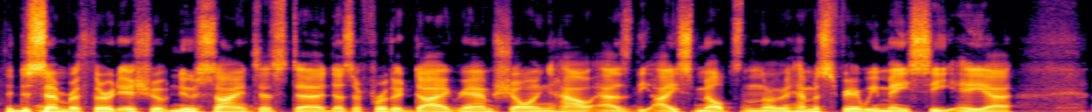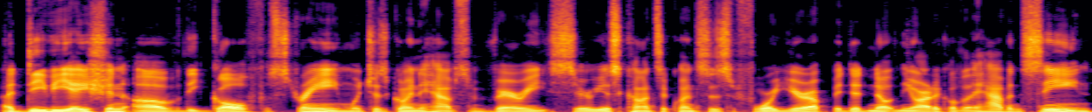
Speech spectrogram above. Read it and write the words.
The December 3rd issue of New Scientist uh, does a further diagram showing how, as the ice melts in the northern hemisphere, we may see a, uh, a deviation of the Gulf Stream, which is going to have some very serious consequences for Europe. They did note in the article that they haven't seen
